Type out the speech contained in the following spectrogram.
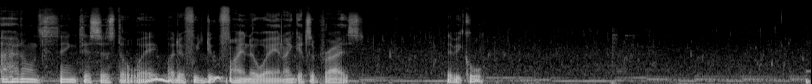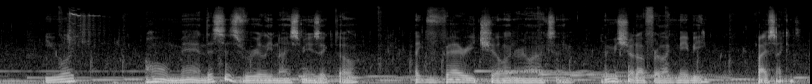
I don't think this is the way, but if we do find a way and I get surprised, that'd be cool. You are... Oh man, this is really nice music though. Like very chill and relaxing. Let me shut up for like maybe five seconds.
